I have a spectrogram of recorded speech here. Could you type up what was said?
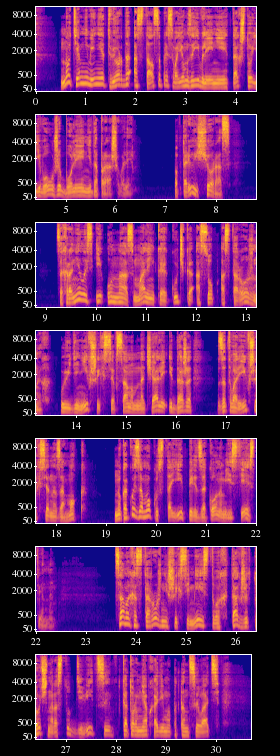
но, тем не менее, твердо остался при своем заявлении, так что его уже более не допрашивали. Повторю еще раз. Сохранилась и у нас маленькая кучка особ осторожных, уединившихся в самом начале и даже затворившихся на замок. Но какой замок устоит перед законом естественным? В самых осторожнейших семействах также точно растут девицы, которым необходимо потанцевать –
